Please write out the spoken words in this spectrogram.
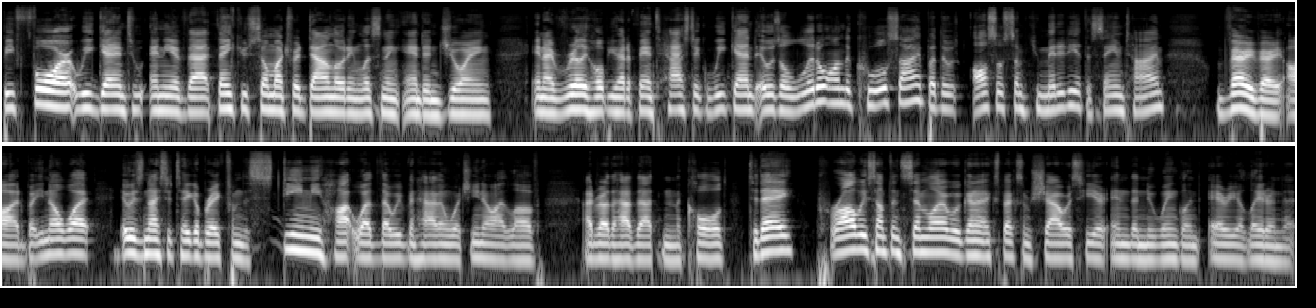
before we get into any of that, thank you so much for downloading, listening, and enjoying. And I really hope you had a fantastic weekend. It was a little on the cool side, but there was also some humidity at the same time. Very, very odd. But you know what? It was nice to take a break from the steamy hot weather that we've been having, which you know I love. I'd rather have that than the cold. Today, probably something similar. We're going to expect some showers here in the New England area later in the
